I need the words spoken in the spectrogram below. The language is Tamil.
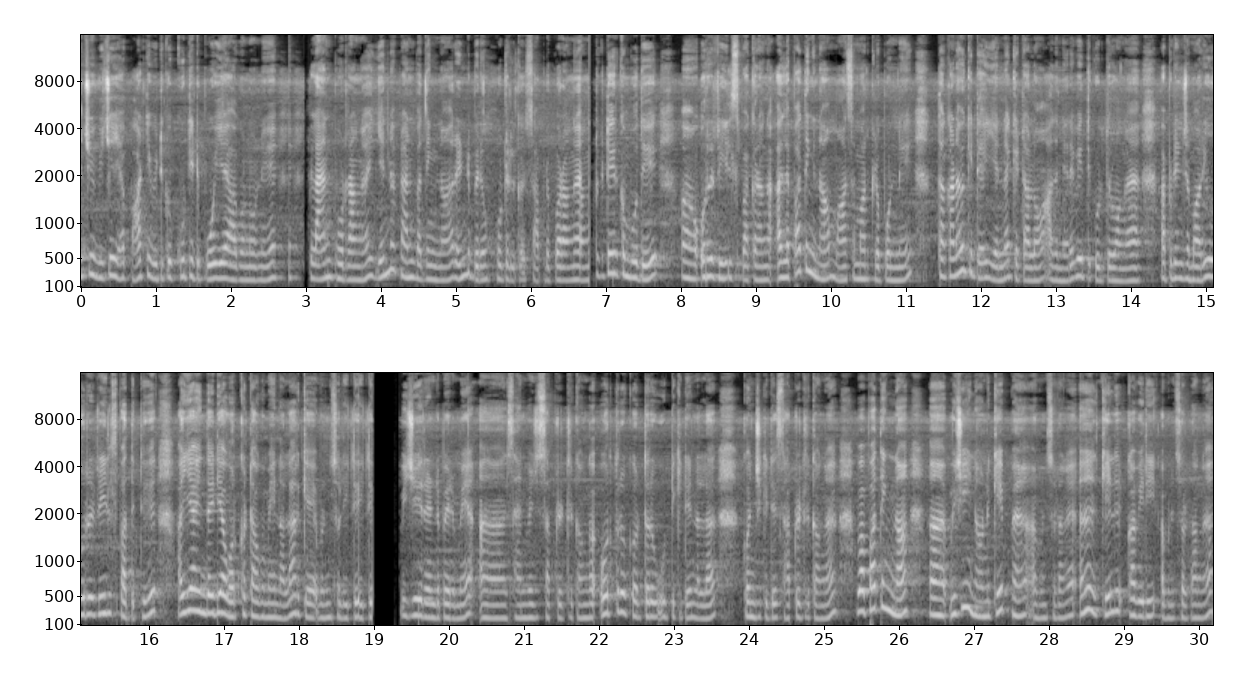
எப்படியாச்சும் விஜயை பாட்டி வீட்டுக்கு கூட்டிகிட்டு போயே ஆகணும்னு பிளான் போடுறாங்க. என்ன பிளான் பார்த்தீங்கன்னா ரெண்டு பேரும் ஹோட்டலுக்கு சாப்பிட போகிறாங்க சாப்பிட்டுக்கிட்டே இருக்கும்போது ஒரு ரீல்ஸ் பார்க்குறாங்க. அதில் பார்த்தீங்கன்னா மாசமாக இருக்கிற பொண்ணு தன் கனவுக்கிட்ட என்ன கேட்டாலும் அதை நிறைவேற்றி கொடுத்துருவாங்க அப்படின்ற மாதிரி ஒரு ரீல்ஸ் பார்த்துட்டு ஐயா இந்த ஐடியா ஒர்க் அவுட் ஆகுமே நல்லா இருக்கே அப்படின்னு சொல்லிட்டு விஜய் ரெண்டு பேருமே சாண்ட்விச் சாப்பிட்டுட்டு இருக்காங்க ஒருத்தருக்கு ஒருத்தர் ஊட்டிக்கிட்டு நல்லா கொஞ்சிக்கிட்டு சாப்பிட்டுட்டு இருக்காங்க அப்போ பார்த்தீங்கன்னா விஜய் நான் ஒன்று கேட்பேன் அப்படின்னு சொல்கிறாங்க கேளு காவேரி அப்படின்னு சொல்கிறாங்க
